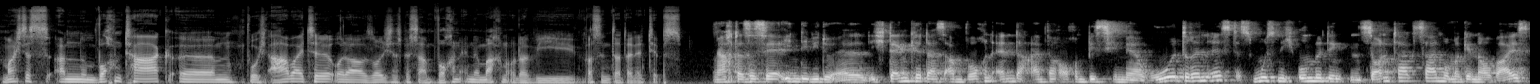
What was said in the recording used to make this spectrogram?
Mache ich das an einem Wochentag, ähm, wo ich arbeite, oder soll ich das besser am Wochenende machen? Oder wie, was sind da deine Tipps? Ach, das ist sehr individuell. Ich denke, dass am Wochenende einfach auch ein bisschen mehr Ruhe drin ist. Es muss nicht unbedingt ein Sonntag sein, wo man genau weiß,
